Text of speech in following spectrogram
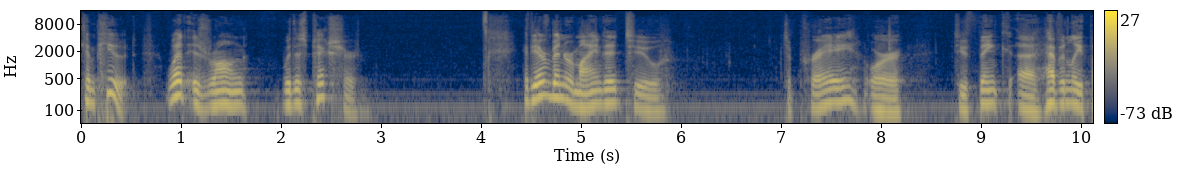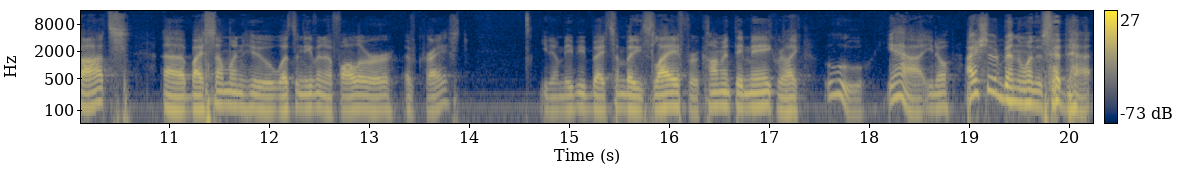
compute. What is wrong with this picture? Have you ever been reminded to, to pray or to think uh, heavenly thoughts uh, by someone who wasn't even a follower of Christ? You know, maybe by somebody's life or a comment they make, we're like, ooh, yeah, you know, I should have been the one that said that,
